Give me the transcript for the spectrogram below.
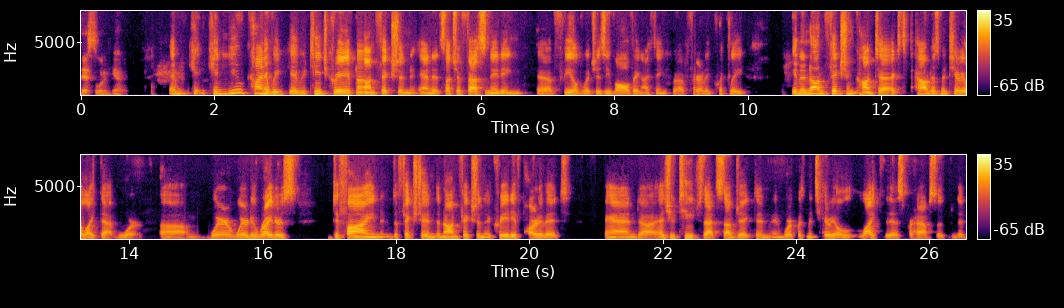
that sort of got it. And can, can you kind of we, we teach creative nonfiction, and it's such a fascinating uh, field which is evolving, I think, uh, fairly quickly. In a nonfiction context, how does material like that work? Um, where where do writers define the fiction, the nonfiction, the creative part of it. And uh, as you teach that subject and, and work with material like this, perhaps that, that,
